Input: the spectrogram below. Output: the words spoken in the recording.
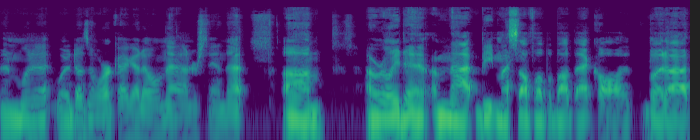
and when it when it doesn't work, I got to own that, understand that. Um, I really didn't. I'm not beating myself up about that call, but uh,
